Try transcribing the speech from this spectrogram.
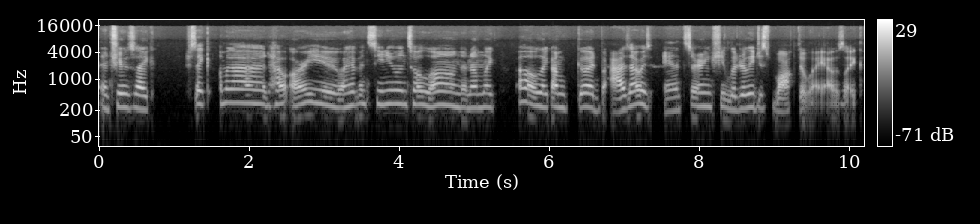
and she was like, she's like, oh my God, how are you? I haven't seen you in so long. And I'm like, oh, like I'm good. But as I was answering, she literally just walked away. I was like,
